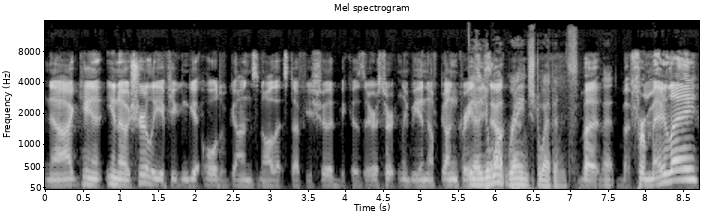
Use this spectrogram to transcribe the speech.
Now I can't, you know, surely if you can get hold of guns and all that stuff, you should because there will certainly be enough gun crazies Yeah, you want there. ranged weapons. But that- but for melee,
